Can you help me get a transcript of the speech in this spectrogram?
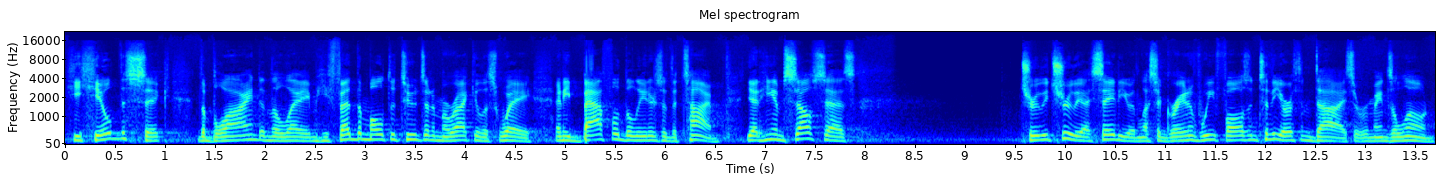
He healed the sick, the blind, and the lame. He fed the multitudes in a miraculous way, and he baffled the leaders of the time. Yet he himself says, Truly, truly, I say to you, unless a grain of wheat falls into the earth and dies, it remains alone.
